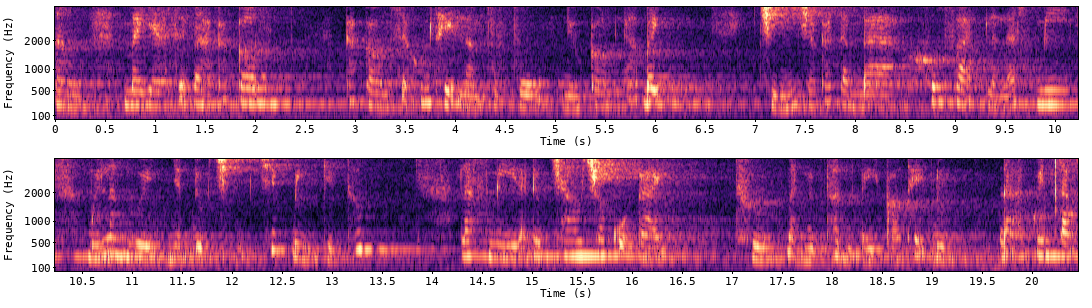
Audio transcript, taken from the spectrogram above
rằng maya sẽ và các con các con sẽ không thể làm phục vụ nếu con ngã bệnh. Chính cho các đàm bà không phải là Lasmi mới là người nhận được chính chiếc bình kiến thức. Lasmi đã được trao cho của cải, thứ mà nữ thần ấy có thể được, đã quyên tặng.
